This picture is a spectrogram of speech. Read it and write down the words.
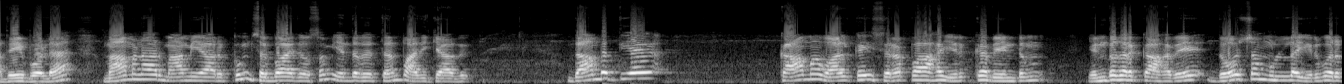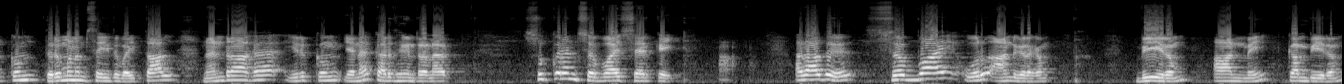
அதே போல மாமனார் மாமியாருக்கும் செவ்வாய் தோஷம் எந்த விதத்திலும் பாதிக்காது. தாம்பத்திய காம வாழ்க்கை சிறப்பாக இருக்க வேண்டும் என்பதற்காகவே தோஷம் உள்ள இருவருக்கும் திருமணம் செய்து வைத்தால் நன்றாக இருக்கும் என கருதுகின்றனர். சுக்கிரன் செவ்வாய் சேர்க்கை. அதாவது செவ்வாய் ஒரு ஆண்டு கிரகம். வீரம் ஆண்மை கம்பீரம்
